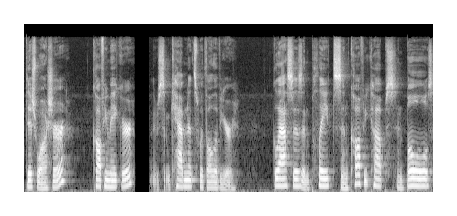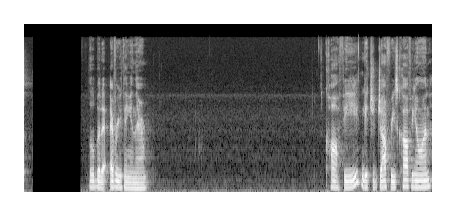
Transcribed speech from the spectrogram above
Dishwasher, coffee maker. There's some cabinets with all of your glasses and plates and coffee cups and bowls. A little bit of everything in there. Coffee, get your Joffrey's coffee on.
